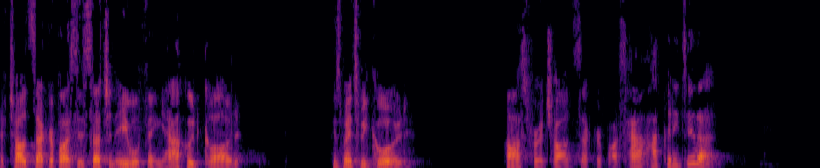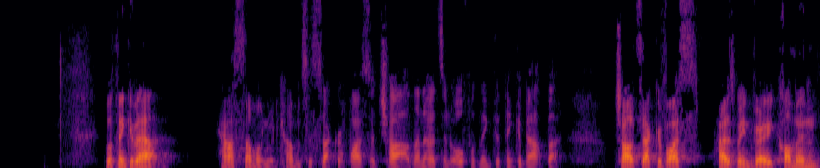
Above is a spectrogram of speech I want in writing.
If child sacrifice is such an evil thing, how could God, who's meant to be good, ask for a child sacrifice? How, how could he do that? Well, think about how someone would come to sacrifice a child. I know it's an awful thing to think about, but child sacrifice has been very common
